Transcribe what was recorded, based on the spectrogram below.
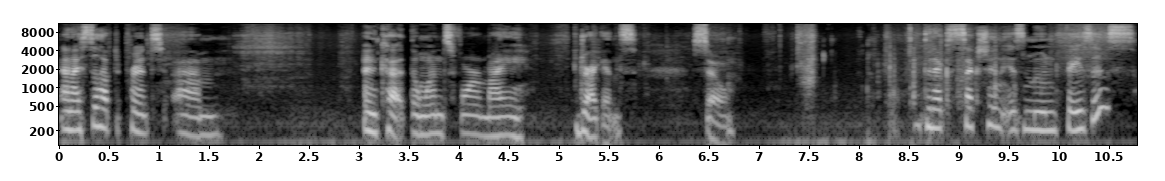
and I still have to print um, and cut the ones for my dragons. So the next section is moon phases.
